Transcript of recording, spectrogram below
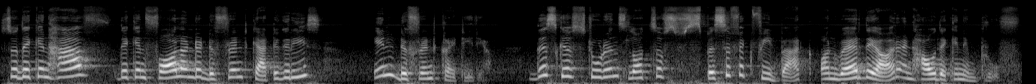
So, they can have they can fall under different categories in different criteria. This gives students lots of specific feedback on where they are and how they can improve.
